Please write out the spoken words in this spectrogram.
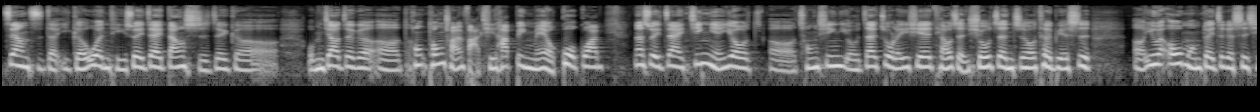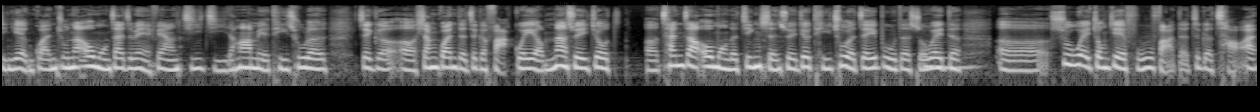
这样子的一个问题？所以在当时这个我们叫这个呃通通传法，其实它并没有过关。那所以在今年又呃重新有在做了一些调整修正之后，特别是。呃，因为欧盟对这个事情也很关注，那欧盟在这边也非常积极，然后他们也提出了这个呃相关的这个法规哦，那所以就。呃，参照欧盟的精神，所以就提出了这一步的所谓的呃数位中介服务法的这个草案。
